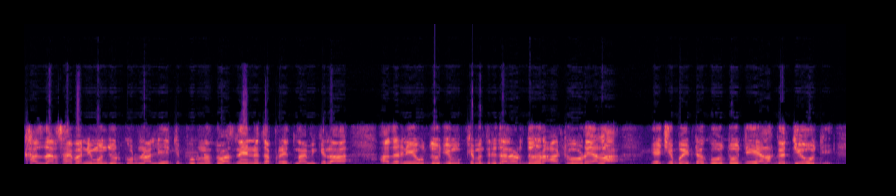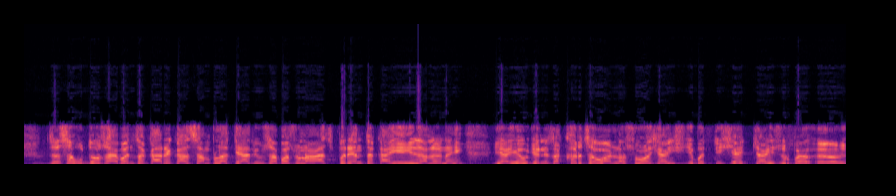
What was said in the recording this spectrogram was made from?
खासदार साहेबांनी मंजूर करून आली ती पूर्णत्वास नेण्याचा प्रयत्न आम्ही केला. आदरणीय उद्धवजी मुख्यमंत्री झाल्यावर दर आठवड्याला याची बैठक होत होती याला गती होती. जसं उद्धव साहेबांचा कार्यकाळ संपला त्या दिवसापासून आजपर्यंत काहीही झालं नाही. या योजनेचा खर्च वाढला. सोळाशे ऐंशीची बत्तीसशे चाळीस रुपये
